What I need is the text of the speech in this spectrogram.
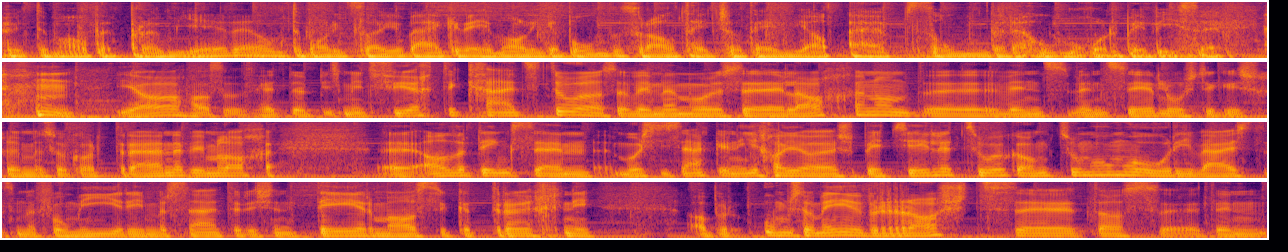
Heute Abend Premiere. Und der Moritz Leuenberger, ehemaliger Bundesrat, hat schon dann ja einen besonderen Humor bewiesen. Hm, ja, also es hat etwas mit Fürchtigkeit zu tun. Also wenn man muss äh, lachen und äh, wenn es sehr lustig ist, können wir sogar Tränen beim Lachen. Äh, allerdings ähm, muss ich sagen, ich habe ja einen speziellen Zugang zum Humor. Ich weiß, dass man von mir immer sagt, er ist ein dermaßiger Tröchni. Aber umso mehr überrascht es, äh, dass äh, dann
